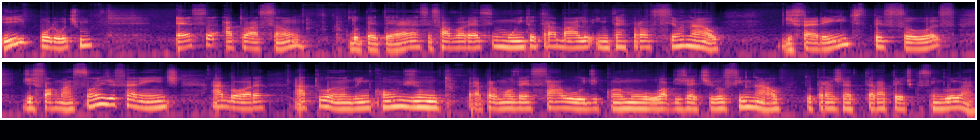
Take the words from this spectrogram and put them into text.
E, por último, essa atuação do PTS favorece muito o trabalho interprofissional, diferentes pessoas de formações diferentes agora atuando em conjunto para promover saúde como o objetivo final do projeto terapêutico singular.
